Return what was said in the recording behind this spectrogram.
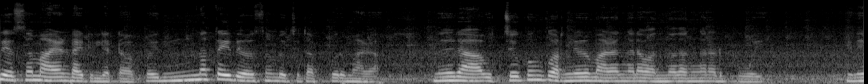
ദിവസം മഴ ഉണ്ടായിട്ടില്ല കേട്ടോ. അപ്പോൾ ഇന്നത്തെ ഈ ദിവസം വെച്ചിട്ട് അപ്പോൾ ഒരു മഴ. ഇന്ന് രാ ഉച്ചക്കും കുറഞ്ഞൊരു മഴ ഇങ്ങനെ വന്നത് അങ്ങനെ അവിടെ പോയി. ഇനി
